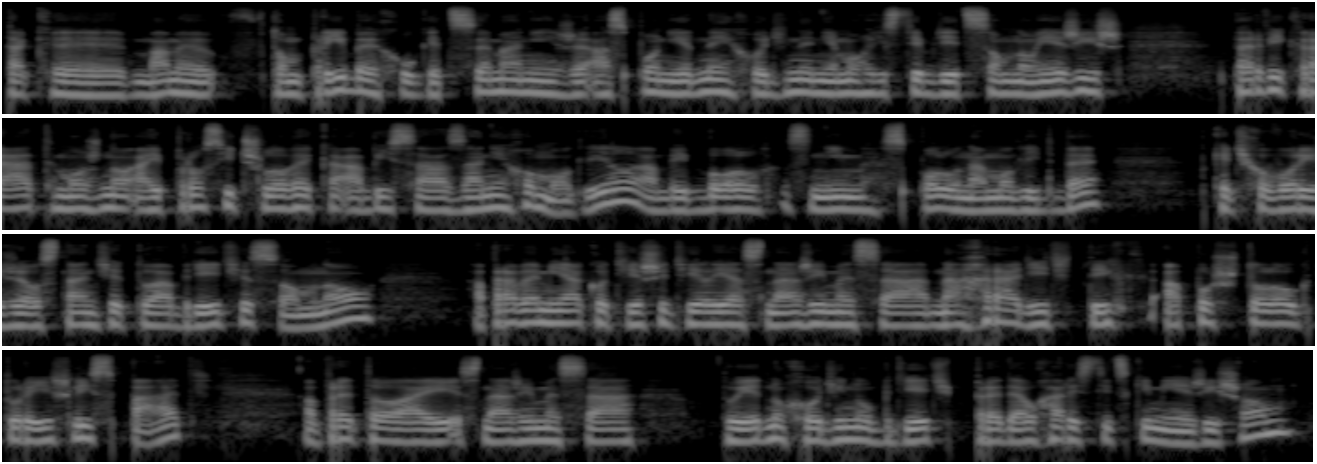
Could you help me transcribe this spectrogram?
tak e, máme v tom príbehu Getsemani, že aspoň jednej hodiny nemohli ste bdieť so mnou. Ježiš prvýkrát možno aj prosí človeka, aby sa za neho modlil, aby bol s ním spolu na modlitbe, keď hovorí, že ostaňte tu a bdejte so mnou. A práve my ako tešitelia snažíme sa nahradiť tých apoštolov, ktorí išli spať a preto aj snažíme sa tú jednu hodinu bdieť pred eucharistickým Ježišom,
